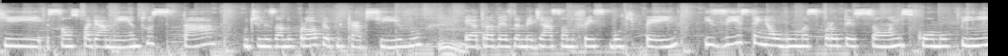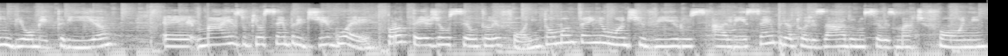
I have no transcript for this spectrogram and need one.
que são os pagamentos, tá? Utilizando o próprio aplicativo, hum. é através da mediação do Facebook Pay. Existem algumas proteções como PIN, biometria, é, mas o que eu sempre digo é: proteja o seu telefone. Então mantenha um antivírus ali sempre atualizado no seu smartphone.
